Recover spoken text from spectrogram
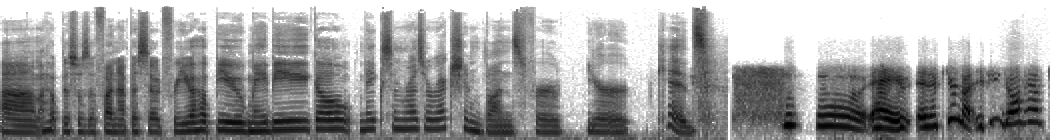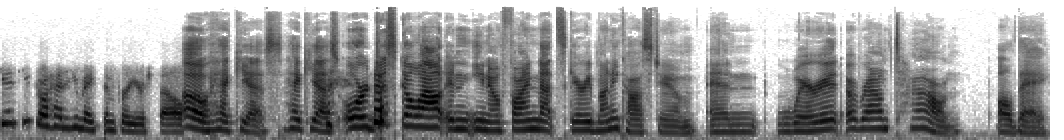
um, I hope this was a fun episode for you. I hope you maybe go make some resurrection buns for your kids. Hey, and if you're not, if you don't have kids, you go ahead and you make them for yourself. Oh, heck yes. Heck yes. Or just go out and, you know, find that scary bunny costume and wear it around town all day.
